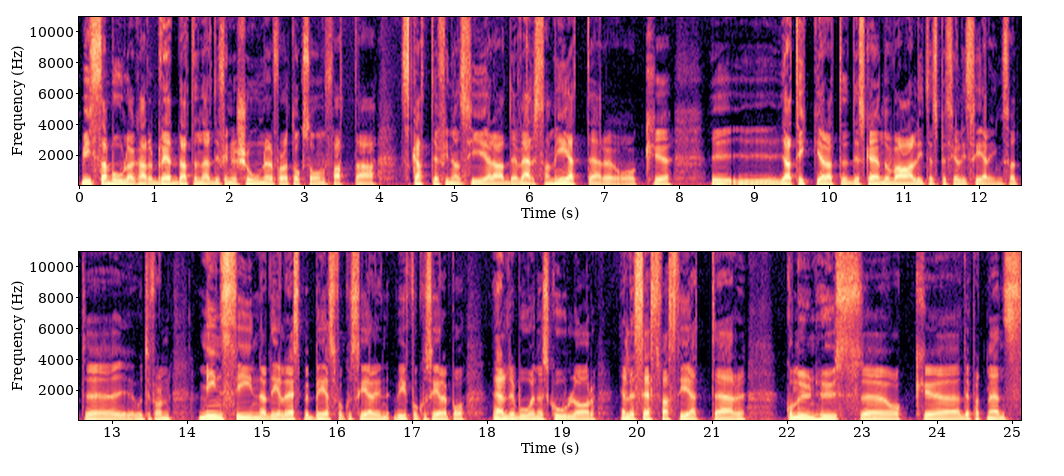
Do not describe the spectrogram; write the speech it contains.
Vissa bolag har breddat den här definitionen för att också omfatta skattefinansierade verksamheter. Och jag tycker att det ska ändå vara lite specialisering. Så att, eh, utifrån min syn när det gäller SBBs fokusering, vi fokuserar på äldreboende, skolor, LSS-fastigheter, kommunhus eh, och eh, departements,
